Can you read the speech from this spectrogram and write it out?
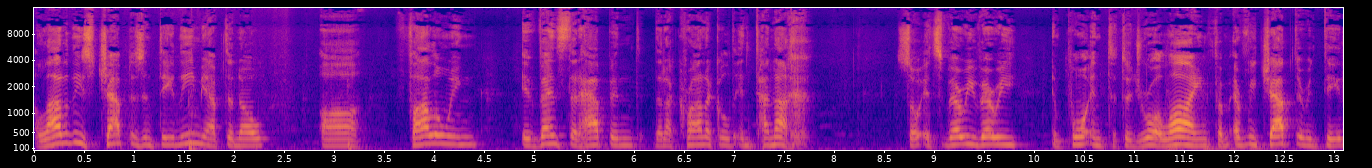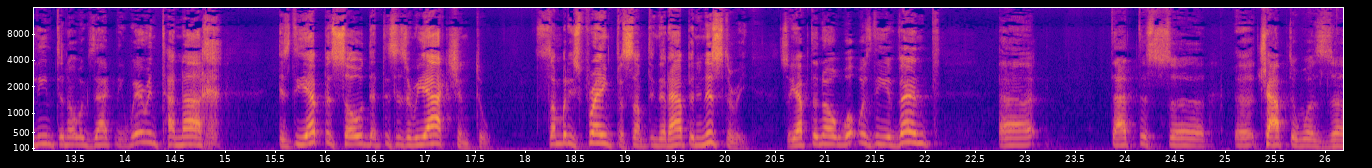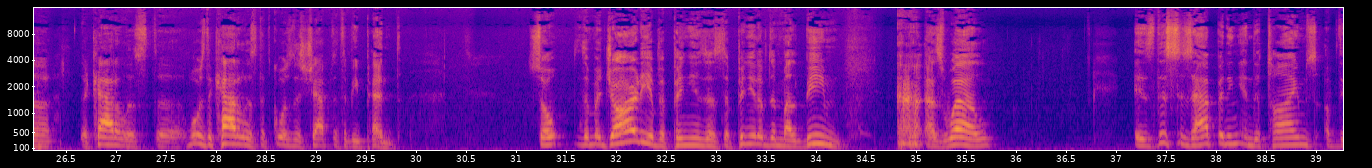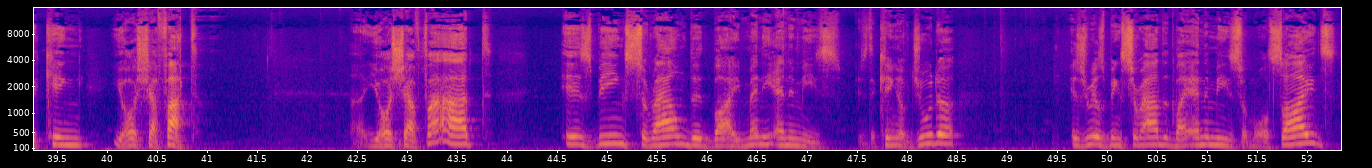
A lot of these chapters in Tehillim, you have to know, are following events that happened that are chronicled in Tanakh. So it's very, very important to, to draw a line from every chapter in Tehillim to know exactly where in Tanakh is the episode that this is a reaction to. Somebody's praying for something that happened in history. So you have to know what was the event uh, that this uh, uh, chapter was uh, the catalyst. Uh, what was the catalyst that caused this chapter to be penned? So the majority of opinions, as the opinion of the Malbim as well, is this is happening in the times of the king Yehoshaphat. Uh, Yehoshaphat is being surrounded by many enemies. He's the king of Judah. Israel's being surrounded by enemies from all sides.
